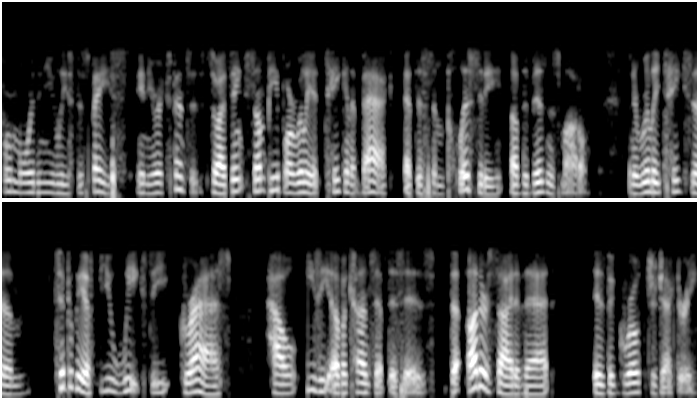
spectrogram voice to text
for more than you lease the space in your expenses. So I think some people are really taken aback at the simplicity of the business model. And it really takes them typically a few weeks to grasp how easy of a concept this is. The other side of that is the growth trajectory.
